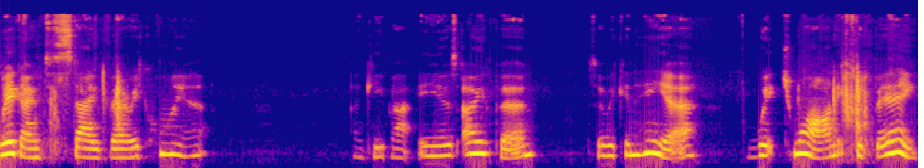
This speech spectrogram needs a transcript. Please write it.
We're going to stay very quiet and keep our ears open so we can hear which one it could be.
